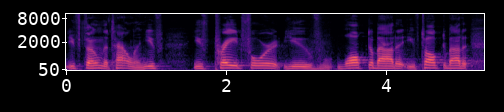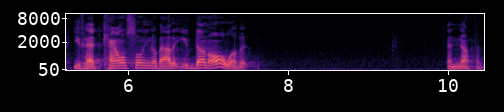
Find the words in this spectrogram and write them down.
You've thrown the towel in. You've, you've prayed for it. You've walked about it. You've talked about it. You've had counseling about it. You've done all of it. And nothing.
